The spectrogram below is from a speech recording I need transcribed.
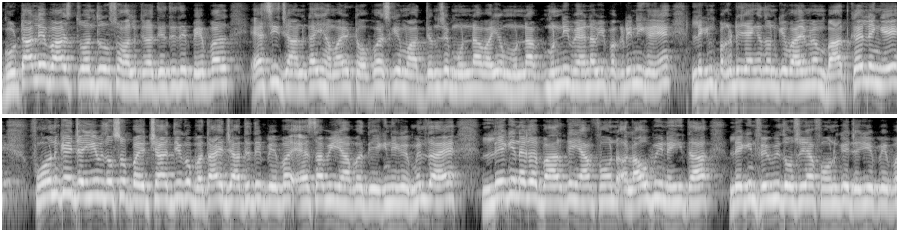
घोटालेबाज तुरंत दोस्तों हल कर देते थे पेपर। ऐसी जानकारी हमारे टॉपर्स के माध्यम से मुन्ना भाई और मुन्ना, मुन्नी बहन अभी पकड़ी नहीं गए हैं, लेकिन पकड़े जाएँगे तो उनके बारे में हम बात कर लेंगे। फ़ोन के ज़रिए भी दोस्तों, परीक्षार्थियों को बताए जाते थे पेपर, ऐसा भी यहाँ पर देखने को मिलता है। लेकिन अगर बात करें, यहाँ फ़ोन अलाउ भी नहीं था, लेकिन फिर भी दोस्तों यहाँ फ़ोन के ज़रिए पेपर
